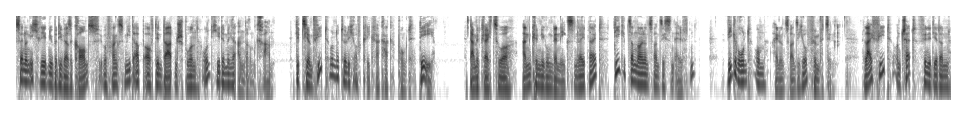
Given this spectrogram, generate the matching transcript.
Sven und ich reden über diverse Corns, über Franks Meetup auf den Datenspuren und jede Menge anderem Kram. Gibt's hier im Feed und natürlich auf klicklackhack.de. Damit gleich zur Ankündigung der nächsten Late Night. Die gibt's am 29.11. Wie gewohnt um 21.15 Uhr. Live-Feed und Chat findet ihr dann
